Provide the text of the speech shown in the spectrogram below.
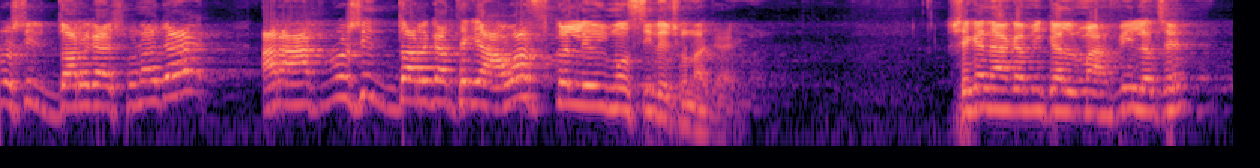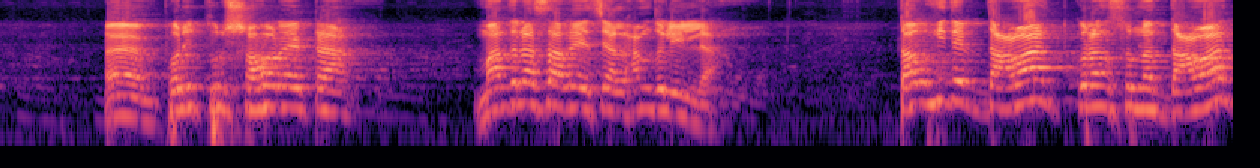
রশির দরগায় শোনা যায়, আর আট রশির দরগা থেকে আওয়াজ করলে ওই মসজিদে শোনা যায়। সেখানে আগামীকাল মাহফিল আছে। হ্যাঁ, ফরিদপুর শহরে একটা মাদ্রাসা হয়েছে আলহামদুলিল্লাহ। তাওহিদের দাওয়াত কোরআন সুন্নার দাওয়াত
